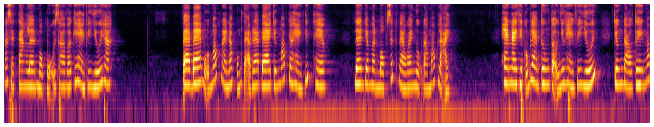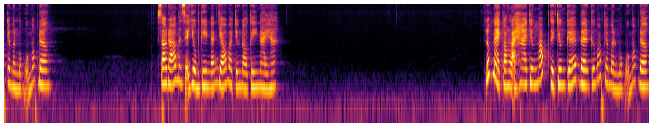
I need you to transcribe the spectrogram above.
nó sẽ tăng lên một mũi so với cái hàng phía dưới ha. Và ba mũi móc này nó cũng tạo ra ba chân móc cho hàng tiếp theo, lên cho mình một xích và quay ngược đầu móc lại. Hàng này thì cũng làm tương tự như hàng phía dưới chân đầu tiên móc cho mình một mũi móc đơn. Sau đó mình sẽ dùng kim đánh dấu vào chân đầu tiên này ha. Lúc này còn lại hai chân móc thì chân kế bên cứ móc cho mình một mũi móc đơn.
